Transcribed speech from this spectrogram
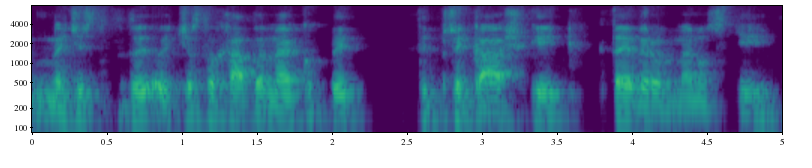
Nečistot často chápeme jako ty, ty překážky k té vyrovnanosti.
